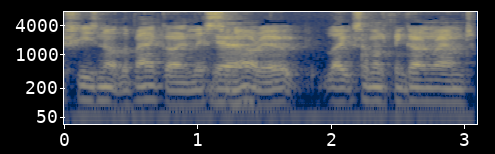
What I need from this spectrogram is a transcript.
she's not the bad guy in this Yeah. scenario. Like someone's been going around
